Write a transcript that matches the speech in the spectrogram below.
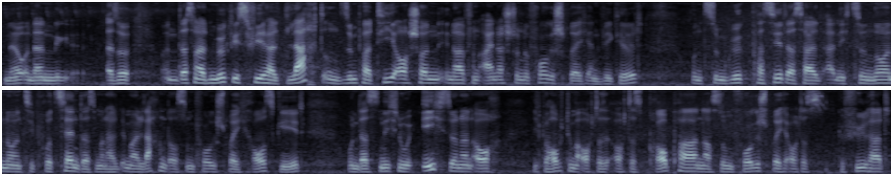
Ne? Und dann, also, und dass man halt möglichst viel halt lacht und Sympathie auch schon innerhalb von einer Stunde Vorgespräch entwickelt. Und zum Glück passiert das halt eigentlich zu 99 Prozent, dass man halt immer lachend aus dem Vorgespräch rausgeht. Und dass nicht nur ich, sondern auch, ich behaupte mal, auch das, auch das Brautpaar nach so einem Vorgespräch auch das Gefühl hat,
